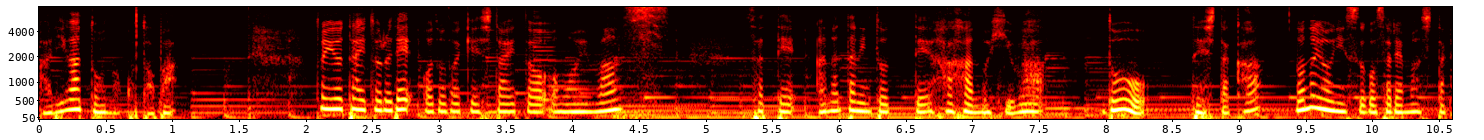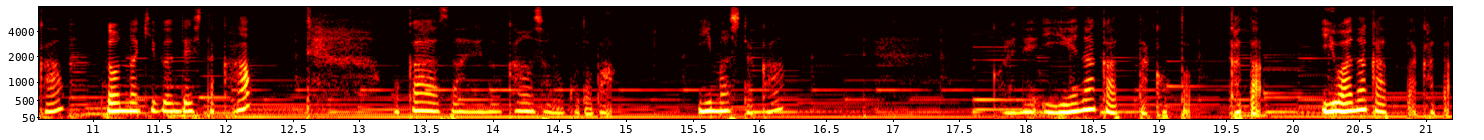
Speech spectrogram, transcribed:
ありがとうの言葉。というタイトルでお届けしたいと思います。さてあなたにとって母の日はどうでしたか？どのように過ごされましたか？どんな気分でしたか？お母さんへの感謝の言葉。言いましたか？これね言えなかったこと方言わなかった方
